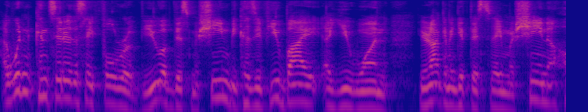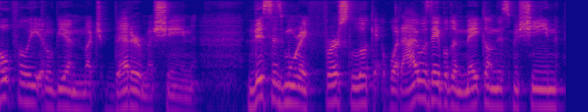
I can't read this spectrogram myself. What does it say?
I wouldn't consider this a full review of this machine because if you buy a U1, you're not going to get this same machine. Hopefully it'll be a much better machine. This is more a first look at what I was able to make on this machine,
